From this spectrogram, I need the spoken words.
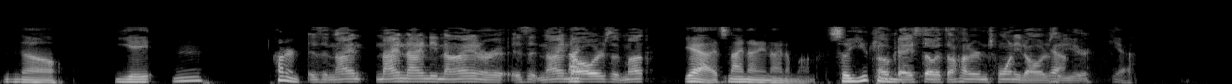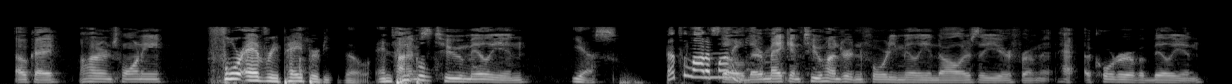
No. Yeah. Mm, Hundred. Is it nine nine ninety nine or is it nine dollars a month? Yeah, it's nine ninety nine a month. So you can. Okay, so it's hundred and twenty dollars Yeah. a year. Yeah. Okay, one hundred twenty For every pay per view though, and times people. two million. Yes. That's a lot of money. So they're making two hundred and forty million dollars a year from it, a quarter of a billion.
